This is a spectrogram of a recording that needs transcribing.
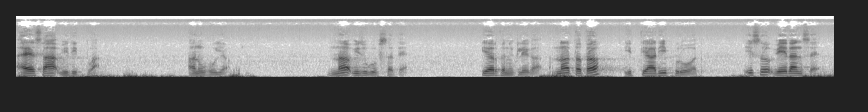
ऐसा विदित्वा अनुभूय। न विजुगुप्सते। ये अर्थ निकलेगा। न तत इत्यादि पूर्ववत। इस वेदन से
